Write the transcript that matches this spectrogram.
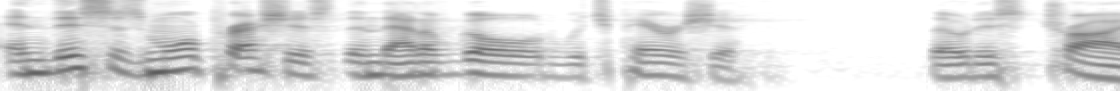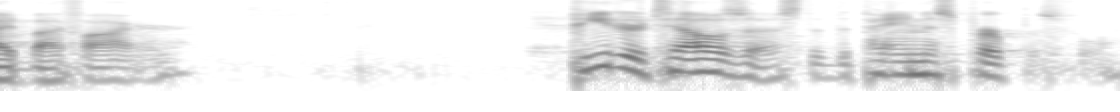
and this is more precious than that of gold, which perisheth, though it is tried by fire. Peter tells us that the pain is purposeful,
